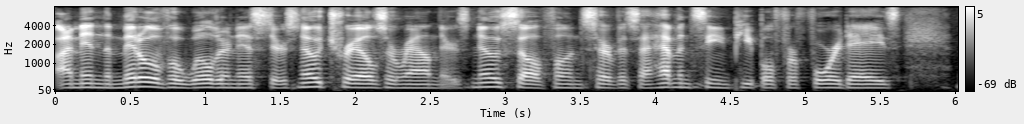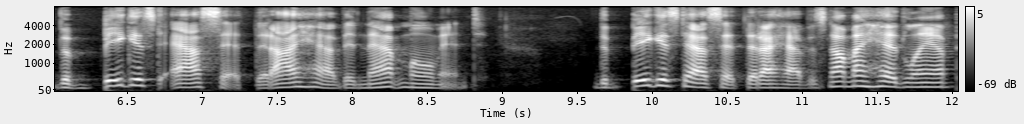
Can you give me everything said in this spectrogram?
I'm in the middle of a wilderness, there's no trails around, there's no cell phone service, I haven't seen people for four days. The biggest asset that I have in that moment the biggest asset that I have is not my headlamp,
